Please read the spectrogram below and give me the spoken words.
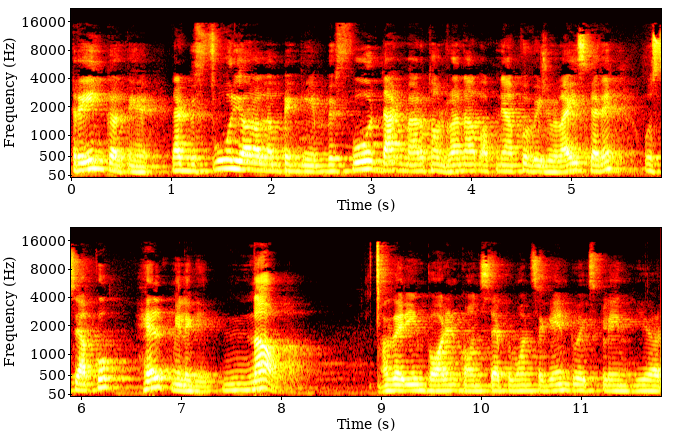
ट्रेन करते हैं। That before your Olympic game before that marathon run आप अपने आप को विजुअलाइज करें, उससे आपको हेल्प मिलेगी। Now a very important concept once again to explain here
